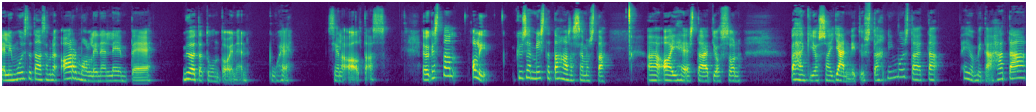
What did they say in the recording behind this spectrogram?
Eli muistetaan semmoinen armollinen, lempeä, myötätuntoinen puhe siellä altaassa. Ja oikeastaan oli kyse mistä tahansa semmoista aiheesta, että jos on vähänkin jossain jännitystä, niin muista, että ei ole mitään hätää,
